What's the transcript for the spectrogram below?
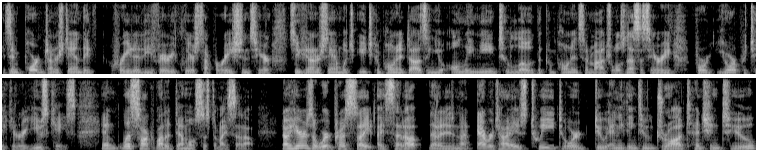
It's important to understand they've created these very clear separations here so you can understand which each component does. And you only need to load the components and modules necessary for your particular use case. And let's talk about a demo system I set up. Now here's a WordPress site I set up that I did not advertise, tweet, or do anything to draw attention to.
